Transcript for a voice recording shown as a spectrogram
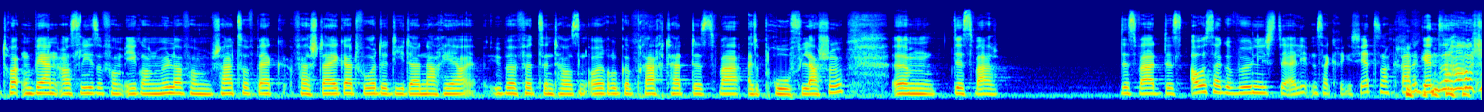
Trockenbeerenauslese vom Egon Müller vom Schalzhofberg versteigert wurde, die dann nachher über 14.000 Euro gebracht hat. Das war also pro Flasche. Ähm, das war das war das außergewöhnlichste Erlebnis, da kriege ich jetzt noch gerade Gänsehaut.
